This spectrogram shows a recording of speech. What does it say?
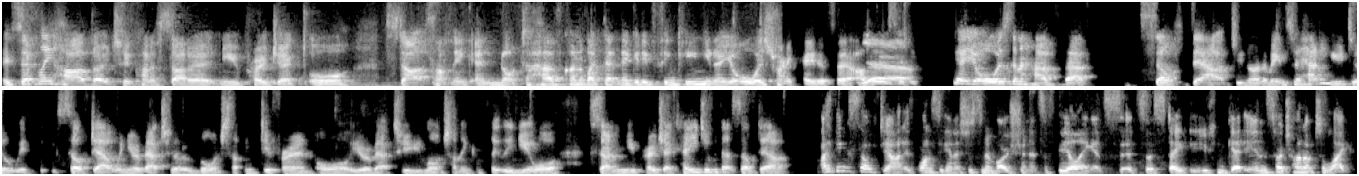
It's definitely hard though to kind of start a new project or start something and not to have kind of like that negative thinking. You know, you're always trying to cater for others. Yeah. Yeah, you're always going to have that self doubt. Do you know what I mean? So, how do you deal with self doubt when you're about to launch something different or you're about to launch something completely new or start a new project? How do you deal with that self doubt? I think self doubt is once again, it's just an emotion. It's a feeling. It's it's a state that you can get in. So I try not to like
